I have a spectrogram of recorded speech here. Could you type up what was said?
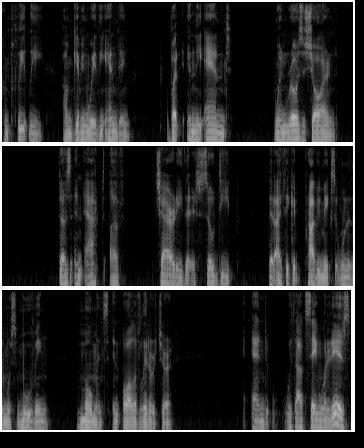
completely um, giving away the ending but in the end when rosa Sharn does an act of charity that is so deep that i think it probably makes it one of the most moving moments in all of literature and without saying what it is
